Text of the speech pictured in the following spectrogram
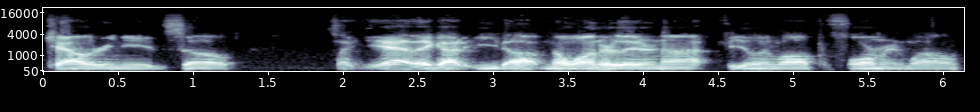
calorie need. So it's like, yeah, they got to eat up. No wonder they're not feeling well, performing well.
